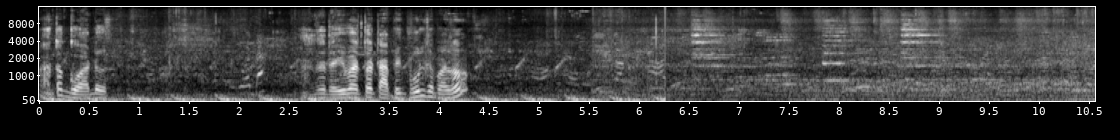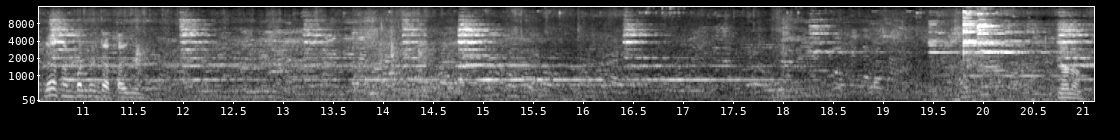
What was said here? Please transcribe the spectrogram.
આ તો ગોડો આ તો રવિવાર તો ટ્રાફિક ફૂલ છે પાછો લે સંપલ પેન્ટ કરતા આવીએ ચાલો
